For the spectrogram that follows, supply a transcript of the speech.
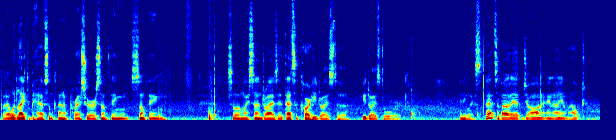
but I would like to have some kind of pressure or something, something. So when my son drives it, that's the car he drives to, he drives to work. Anyways, that's about it, John, and I am out.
